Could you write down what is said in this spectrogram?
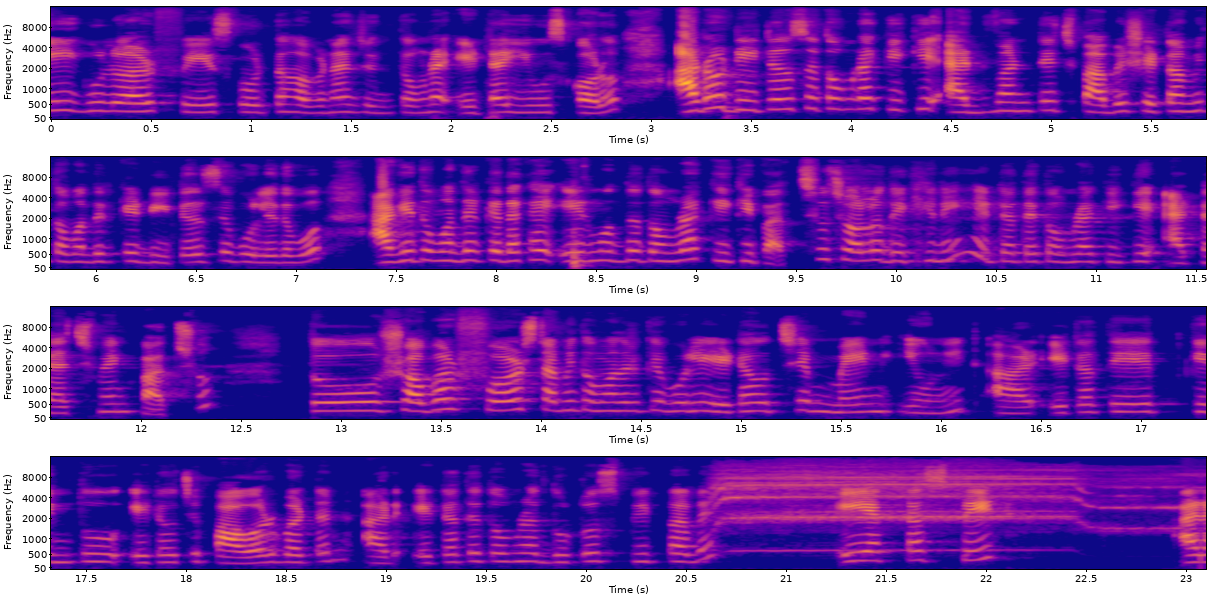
এইগুলো আর ফেস করতে হবে না, যদি তোমরা এটা ইউজ করো। আরও ডিটেলসে তোমরা কি কি অ্যাডভান্টেজ পাবে সেটা আমি তোমাদেরকে ডিটেলসে বলে দেবো। আগে তোমাদেরকে দেখাই, এর মধ্যে তোমরা কি কি পাচ্ছ? চলো দেখে নিই, এটাতে তোমরা কি কি অ্যাটাচমেন্ট পাচ্ছ। তো সবার ফার্স্ট আমি তোমাদেরকে বলি, এটা হচ্ছে মেন ইউনিট আর এটাতে কিন্তু এটা হচ্ছে পাওয়ার বাটন আর এটাতে তোমরা দুটো স্পিড পাবে, এই একটা স্পিড আর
